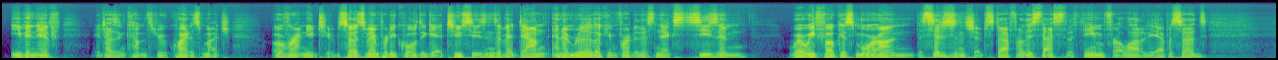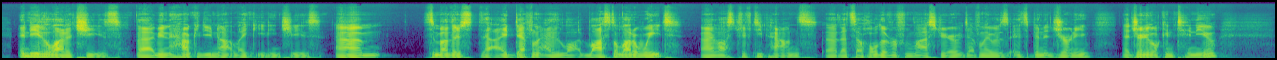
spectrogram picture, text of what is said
even if it doesn't come through quite as much over on YouTube. So it's been pretty cool to get two seasons of it down and I'm really looking forward to this next season where we focus more on the citizenship stuff or at least that's the theme for a lot of the episodes and eat a lot of cheese. I mean, how could you not like eating cheese? Um, some others I definitely I lost a lot of weight I lost 50 pounds. Uh, that's a holdover from last year. It definitely was. It's been a journey. That journey will continue.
